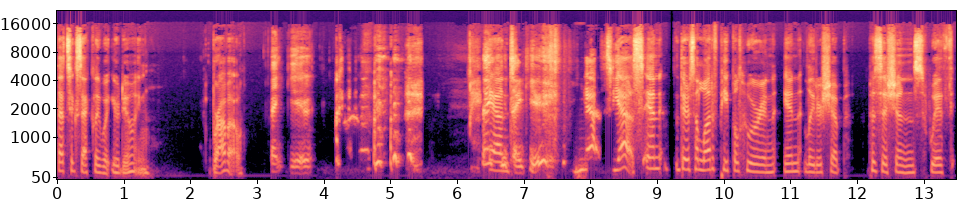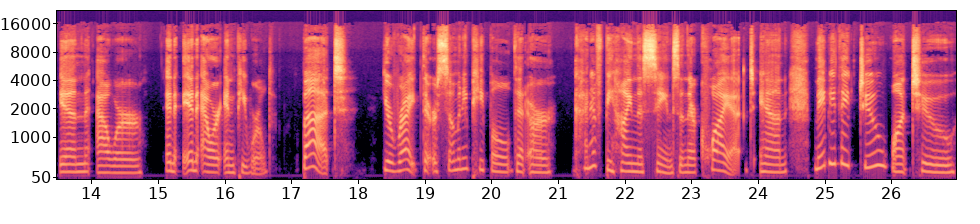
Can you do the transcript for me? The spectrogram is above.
that's exactly what you're doing. Bravo. Thank you. thank and you. Thank you. yes, yes. And there's a lot of people who are in, in leadership positions within our in, in our NP world. But you're right. There are so many people that are kind of behind the scenes and they're quiet and maybe they do want to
